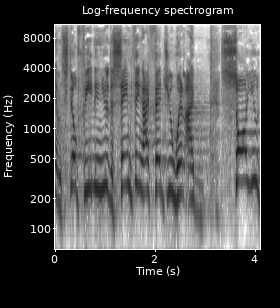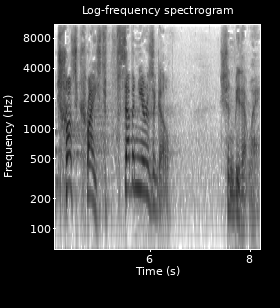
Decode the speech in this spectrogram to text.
am still feeding you the same thing I fed you when I saw you trust Christ seven years ago. Shouldn't be that way.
